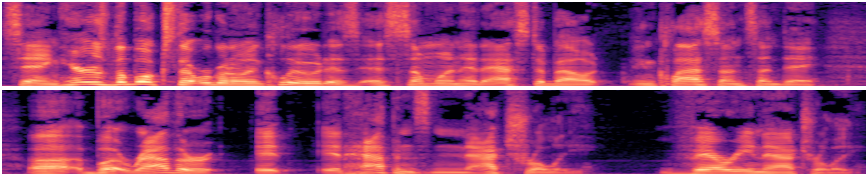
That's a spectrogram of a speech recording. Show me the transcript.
saying, here's the books that we're going to include, as, as someone had asked about in class on Sunday, uh, but rather it, it happens naturally, very naturally,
